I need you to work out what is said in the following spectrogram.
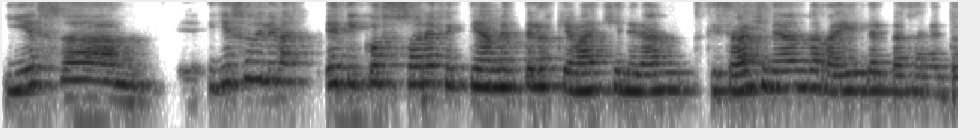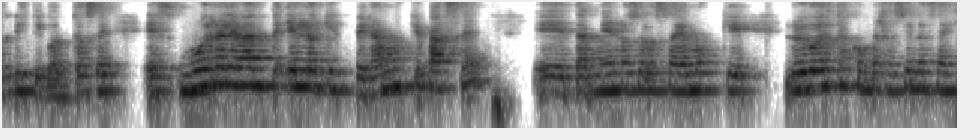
Y, esa, y esos dilemas éticos son efectivamente los que, van generando, que se van generando a raíz del pensamiento crítico. Entonces, es muy relevante, es lo que esperamos que pase. Eh, también nosotros sabemos que luego de estas conversaciones se han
